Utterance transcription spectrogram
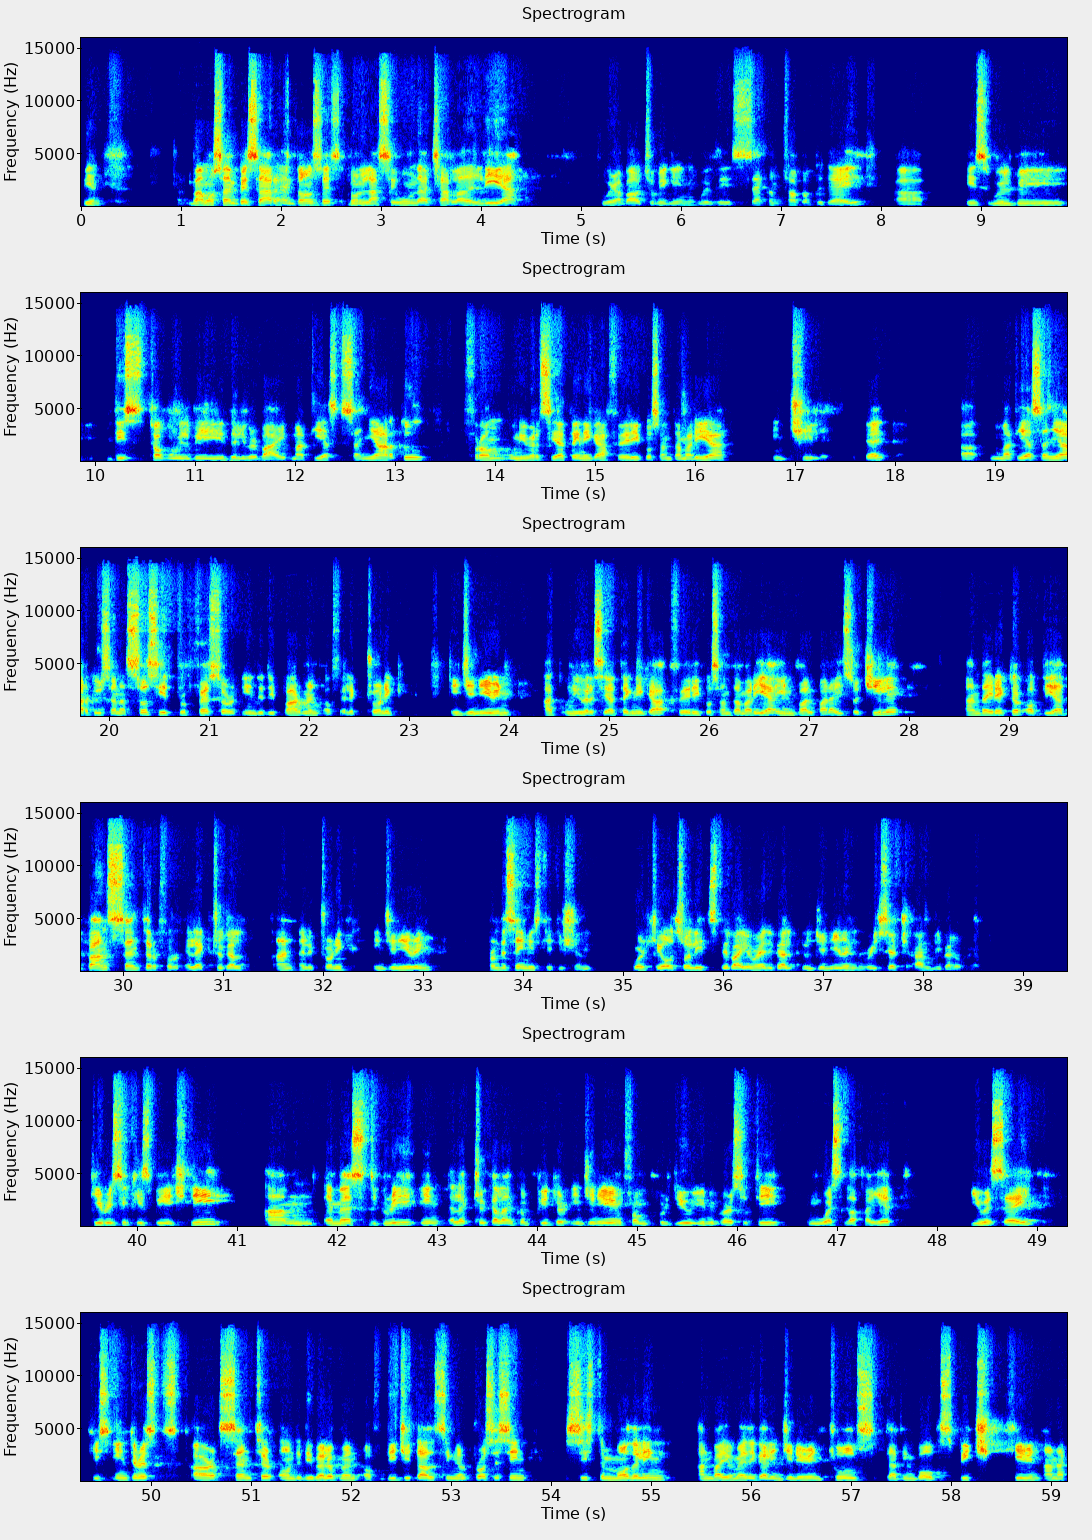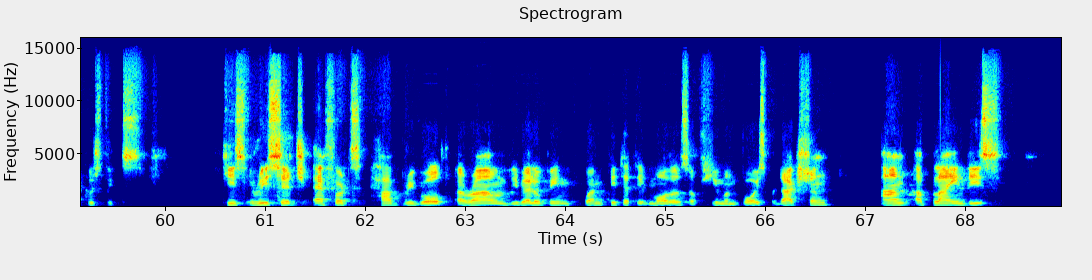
Bien. Vamos a empezar entonces con la segunda charla del día. We're about to begin with the second talk of the day. Uh, will be this talk will be delivered by Matías Sañartu from Universidad Técnica Federico Santa María in Chile. Okay. Uh, Matías Sañartu is an associate professor in the Department of Electronic Engineering at Universidad Técnica Federico Santa María in Valparaíso, Chile, and director of the Advanced Center for Electrical and Electronic Engineering from the same institution, where he also leads the biomedical engineering research and development. He received his PhD and MS degree in electrical and computer engineering from Purdue University in West Lafayette, USA. His interests are centered on the development of digital signal processing, system modeling, and biomedical engineering tools that involve speech, hearing, and acoustics. His research efforts have revolved around developing quantitative models of human voice production and applying these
